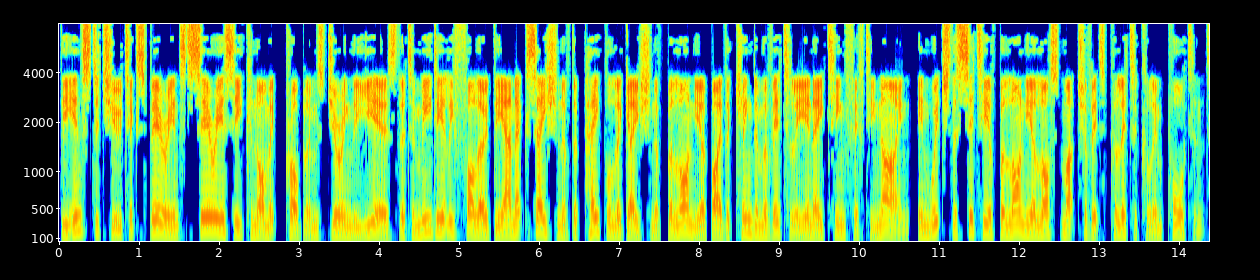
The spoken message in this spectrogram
The institute experienced serious economic problems during the years that immediately followed the annexation of the papal legation of Bologna by the Kingdom of Italy in 1859, in which the city of Bologna lost much of its political importance.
